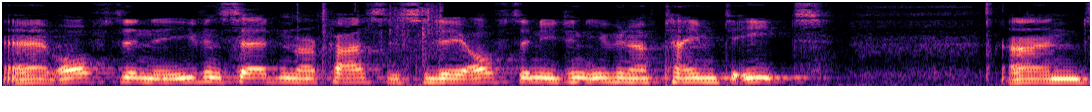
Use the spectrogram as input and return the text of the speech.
Um, often, even said in our passage today, often he didn't even have time to eat. And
